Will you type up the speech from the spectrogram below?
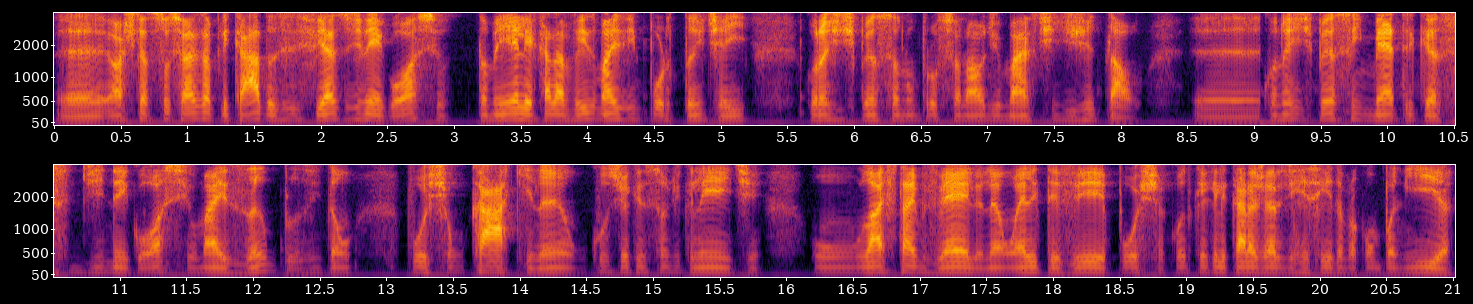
É, eu acho que as sociais aplicadas, esse viés de negócio, também ele é cada vez mais importante aí quando a gente pensa num profissional de marketing digital. É, quando a gente pensa em métricas de negócio mais amplas, então, poxa, um CAC, né, um custo de aquisição de cliente, um lifetime value, né, um LTV, poxa, quanto que aquele cara gera de receita para a companhia,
